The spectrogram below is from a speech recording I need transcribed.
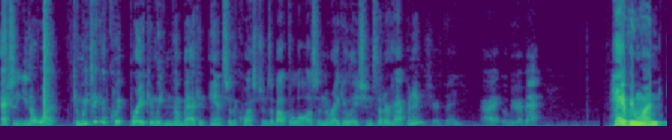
actually, you know what? Can we take a quick break and we can come back and answer the questions about the laws and the regulations that are happening? Sure thing. All right, we'll be right back. Hey everyone,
